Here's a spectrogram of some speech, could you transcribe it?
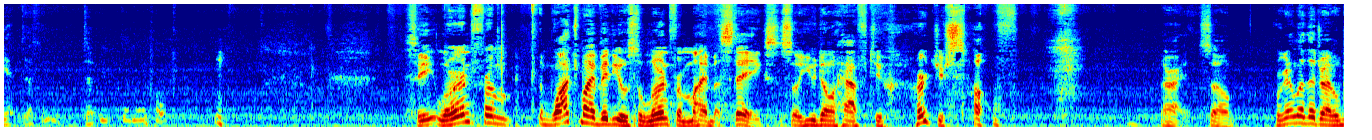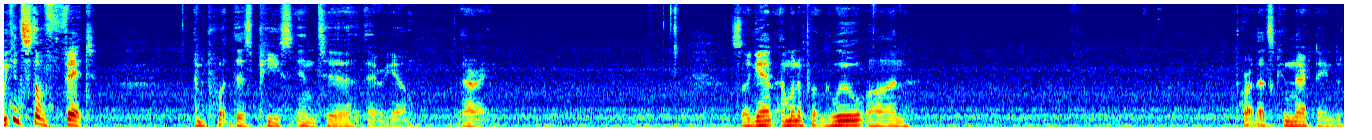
Yeah, definitely, definitely, poke. See, learn from, watch my videos to learn from my mistakes so you don't have to hurt yourself. Alright, so we're going to let that dry, but we can still fit and put this piece into, there we go. Alright. So again, I'm going to put glue on part that's connecting.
